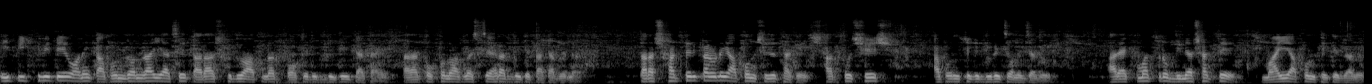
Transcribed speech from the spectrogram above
এই পৃথিবীতে অনেক আপনজনরাই আছে, তারা শুধু আপনার পকেটের দিকেই তাকায়। তারা কখনো আপনার চেহারার দিকে তাকাবে না। তারা স্বার্থের কারণেই আপন সেজে থাকে। স্বার্থ শেষ, আপন থেকে দূরে চলে যাবে। আর একমাত্র বিনা স্বার্থে মাই আপন থেকে যাবে।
